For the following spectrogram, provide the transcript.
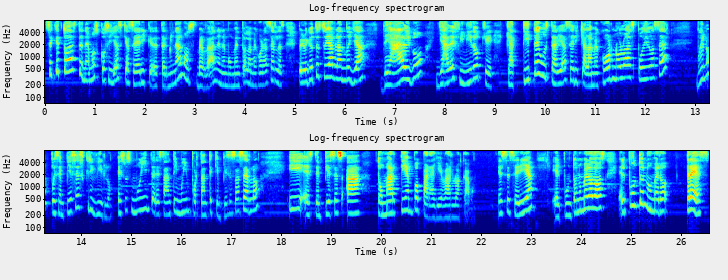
Sé que todas tenemos cosillas que hacer y que determinamos, ¿verdad? En el momento a lo mejor hacerlas. Pero yo te estoy hablando ya de algo ya definido que, que a ti te gustaría hacer y que a lo mejor no lo has podido hacer. Bueno, pues empieza a escribirlo. Eso es muy interesante y muy importante que empieces a hacerlo y este, empieces a tomar tiempo para llevarlo a cabo. Ese sería el punto número dos. El punto número tres,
